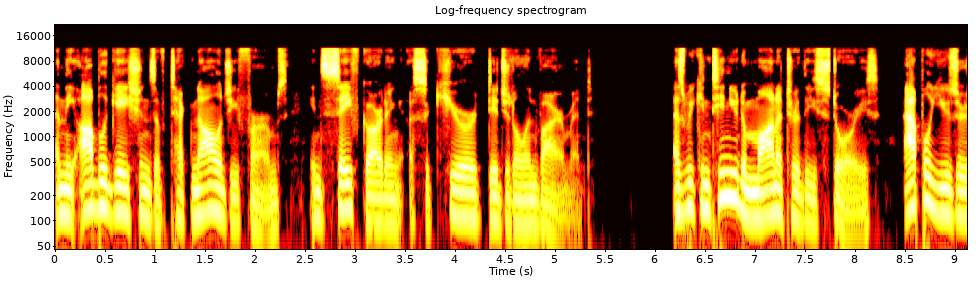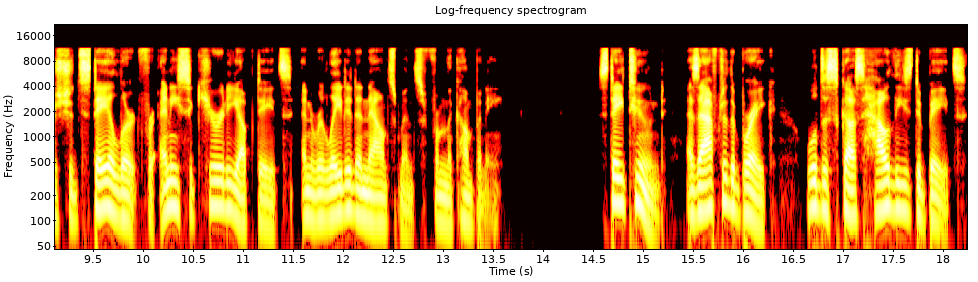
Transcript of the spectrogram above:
and the obligations of technology firms in safeguarding a secure digital environment. As we continue to monitor these stories, Apple users should stay alert for any security updates and related announcements from the company. Stay tuned, as after the break, we'll discuss how these debates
